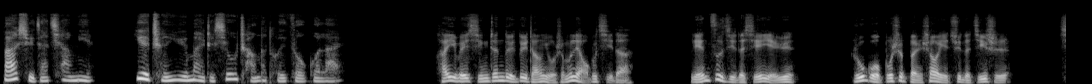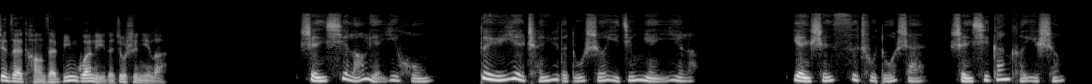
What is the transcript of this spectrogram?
把许家掐灭，叶晨玉迈着修长的腿走过来。还以为刑侦队队长有什么了不起的，连自己的血也运。如果不是本少爷去的及时，现在躺在宾馆里的就是你了。沈西老脸一红，对于叶晨玉的毒舌已经免疫了，眼神四处躲闪。沈西干咳一声，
